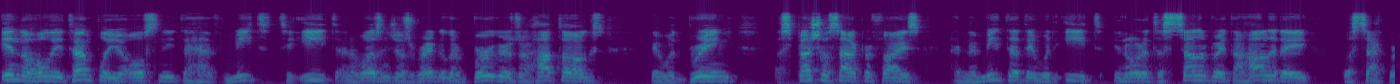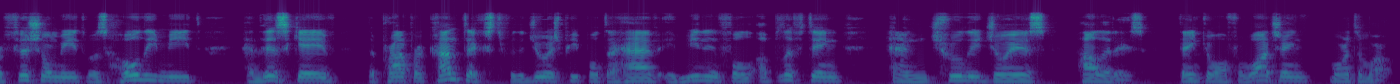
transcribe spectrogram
in the Holy Temple, you also need to have meat to eat, and it wasn't just regular burgers or hot dogs. They would bring a special sacrifice, and the meat that they would eat in order to celebrate the holiday was sacrificial meat, was holy meat, and this gave the proper context for the Jewish people to have a meaningful, uplifting, and truly joyous holidays. Thank you all for watching. More tomorrow.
